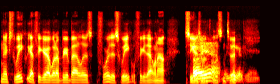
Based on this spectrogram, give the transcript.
next week. We got to figure out what our beer battle is for this week. We'll figure that one out. So you guys oh, want yeah. to listen to it.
